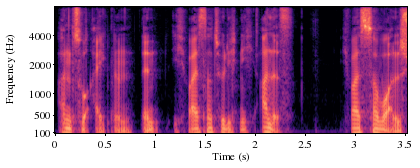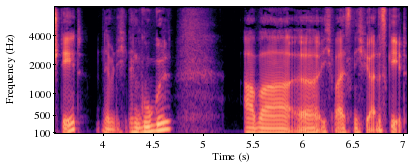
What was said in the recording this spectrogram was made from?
anzueignen. Denn ich weiß natürlich nicht alles. Ich weiß zwar, wo alles steht, nämlich in Google, aber äh, ich weiß nicht, wie alles geht.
